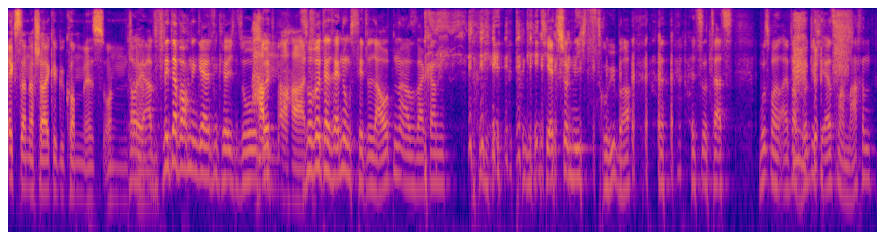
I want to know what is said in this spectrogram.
extra nach Schalke gekommen ist und Toll, ähm, also Flitterwochen in Gelsenkirchen, so wird, so wird der Sendungstitel lauten. Also da kann, da geht, da geht jetzt schon nichts drüber. Also das muss man einfach wirklich erstmal machen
